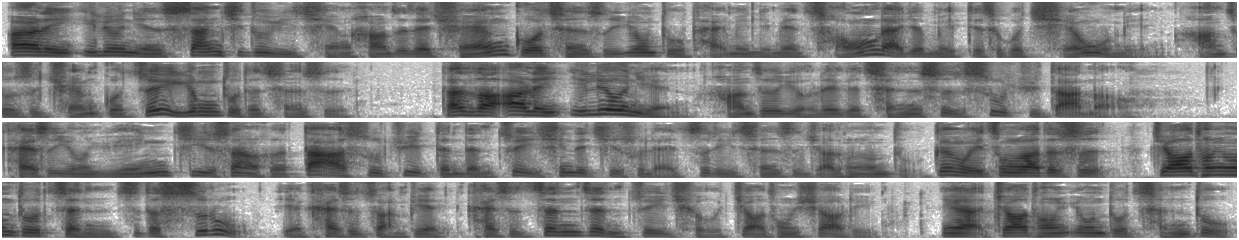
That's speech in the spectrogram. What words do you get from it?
二零一六年三季度以前，杭州在全国城市拥堵排名里面从来就没跌出过前五名。杭州是全国最拥堵的城市。但是到二零一六年，杭州有那个城市数据大脑，开始用云计算和大数据等等最新的技术来治理城市交通拥堵。更为重要的是，交通拥堵整治的思路也开始转变，开始真正追求交通效率。因而，交通拥堵程度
